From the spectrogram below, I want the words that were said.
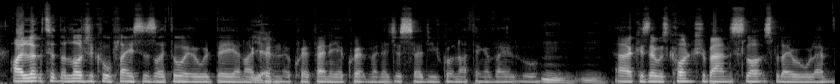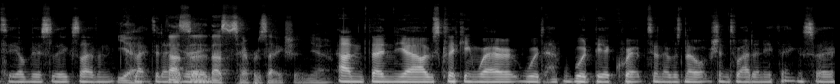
I looked at the logical places I thought it would be, and I Yeah. couldn't equip any equipment. It just said you've got nothing available. Mm, Because there was contraband slots, but they were all empty, obviously, because I haven't Yeah, collected that's anything. a that's a separate section. Yeah. and then yeah, I was clicking where it would would be equipped, and there was no option to add anything. So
